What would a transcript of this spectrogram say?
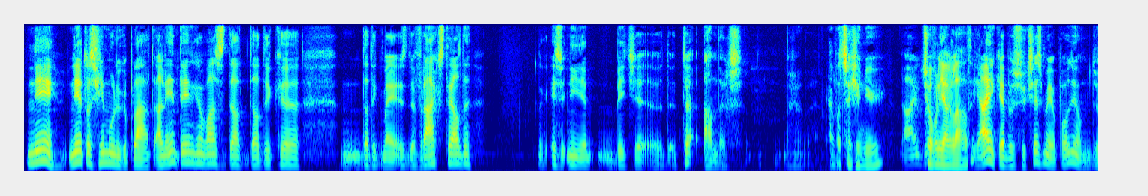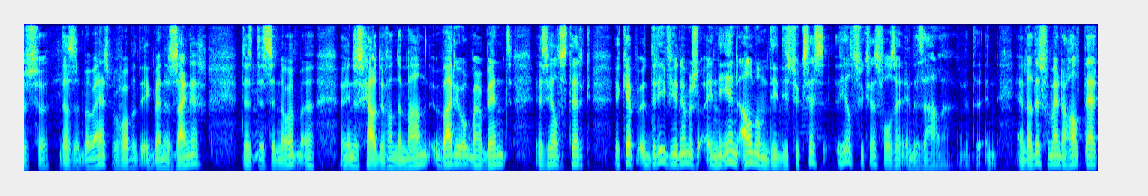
Nee, nee het was geen moeilijke plaat. Alleen het enige was dat, dat, ik, uh, dat ik mij de vraag stelde: is het niet een beetje eh, te anders? En wat zeg je nu? Ja, Zoveel jaar later? Ja, ik heb er succes mee op het podium. Dus uh, dat is het bewijs. Bijvoorbeeld, ik ben een zanger. Dus dat is enorm. Uh, in de schouder van de maan. Waar je ook maar bent, is heel sterk. Ik heb drie, vier nummers in één album die, die succes, heel succesvol zijn in de zalen. En, en dat is voor mij nog altijd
